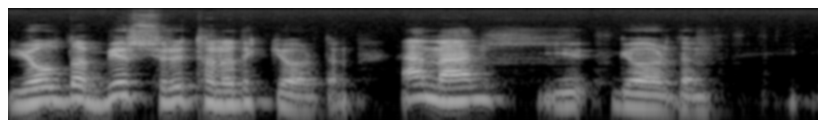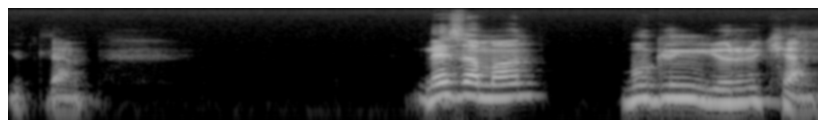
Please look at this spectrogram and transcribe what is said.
yolda bir sürü tanıdık gördüm. Hemen gördüm yüklem. Ne zaman? Bugün yürürken.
